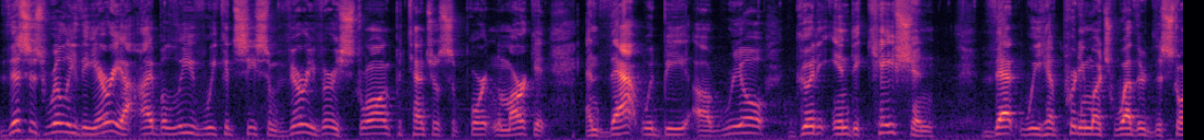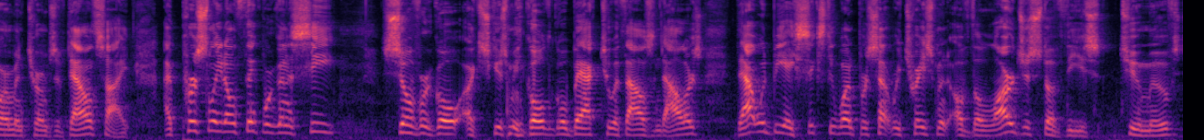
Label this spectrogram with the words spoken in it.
this is really the area I believe we could see some very, very strong potential support in the market. And that would be a real good indication that we have pretty much weathered the storm in terms of downside. I personally don't think we're going to see silver go, excuse me, gold go back to a $1,000. That would be a 61% retracement of the largest of these two moves.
